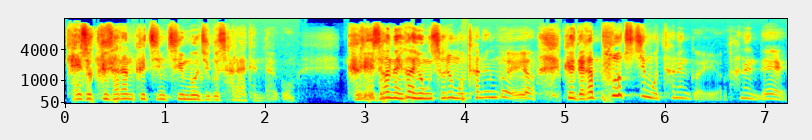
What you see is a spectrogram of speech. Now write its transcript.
계속 그 사람 그 짐 짊어지고 살아야 된다고. 그래서 내가 용서를 못하는 거예요. 그 내가 풀어주지 못하는 거예요. 하는데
